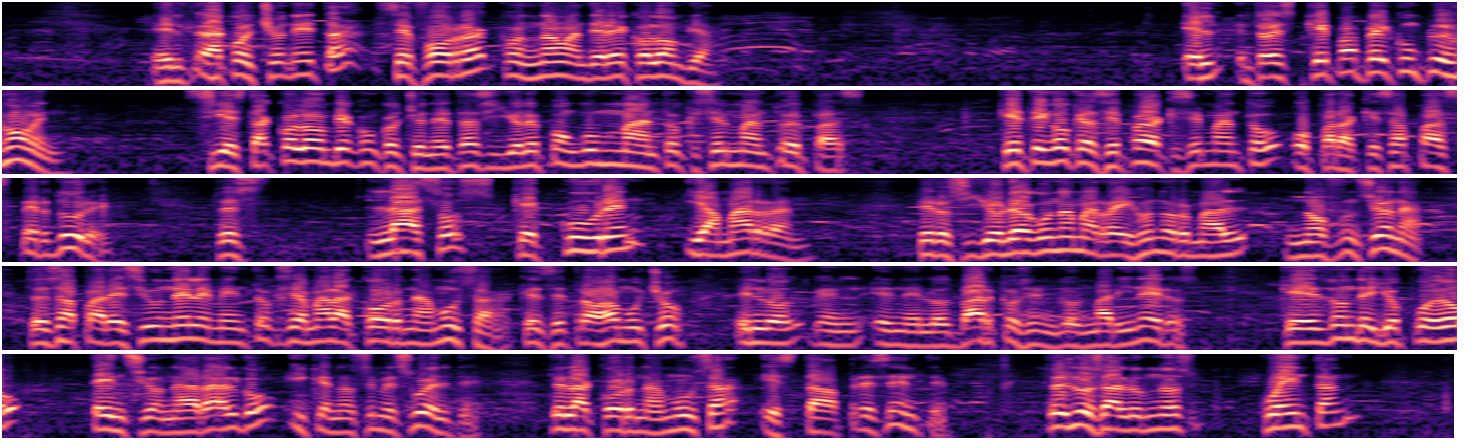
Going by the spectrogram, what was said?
la colchoneta se forra con una bandera de Colombia. entonces, ¿qué papel cumple el joven? Si está Colombia con colchoneta, si yo le pongo un manto, que es el manto de paz, ¿qué tengo que hacer para que ese manto o para que esa paz perdure? Entonces, lazos que cubren y amarran. Pero si yo le hago un amarradijo normal, no funciona. Entonces aparece un elemento que se llama la cornamusa, que se trabaja mucho en los, en, los barcos, en los marineros, que es donde yo puedo tensionar algo y que no se me suelte. Entonces la cornamusa está presente. Entonces los alumnos cuentan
